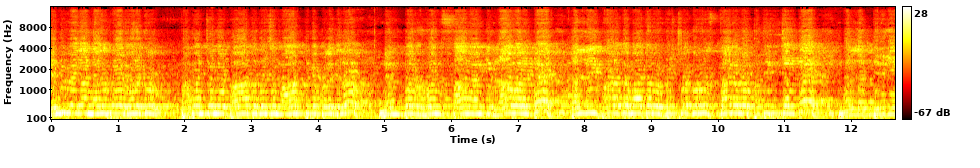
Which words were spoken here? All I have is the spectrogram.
రెండు వేల నలభై ఏడు వరకు ప్రపంచంలో భారతదేశం ఆర్థిక ప్రగతిలో నెంబర్ వన్ స్థానానికి రావాలంటే తల్లి భారత మాతను విశ్వగురు స్థానంలో ప్రతిష్ఠించాలంటే మళ్ళా తిరిగి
